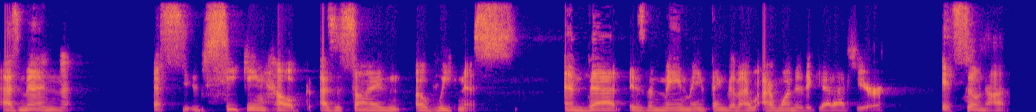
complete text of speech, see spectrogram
as men as seeking help as a sign of weakness and that is the main, main thing that I, I wanted to get at here. It's so not.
